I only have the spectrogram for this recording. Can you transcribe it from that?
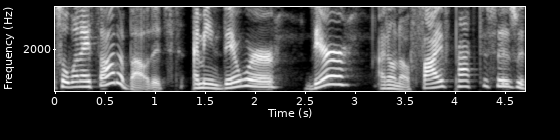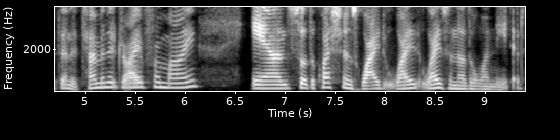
So when I thought about it, I mean, there were, there, I don't know, five practices within a 10 minute drive from mine. And so the question is, why, why, why is another one needed?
